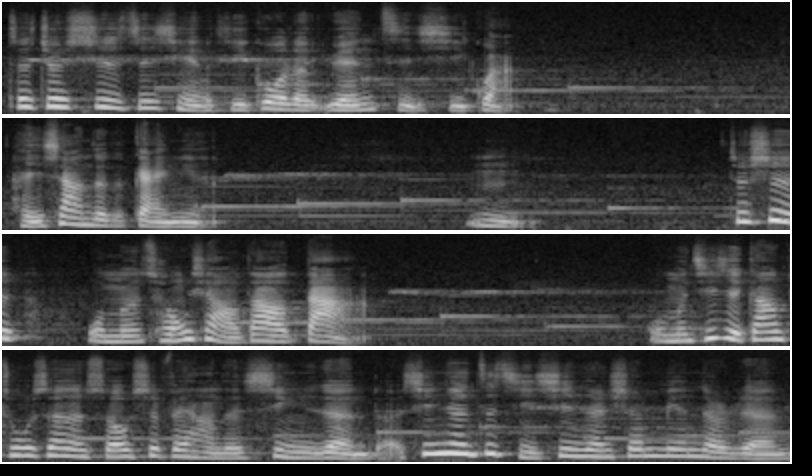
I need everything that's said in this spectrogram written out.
这就是之前有提过的原子习惯，很像这个概念。嗯，就是我们从小到大，我们其实刚出生的时候是非常的信任的，信任自己，信任身边的人。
